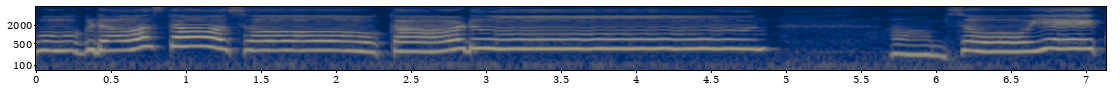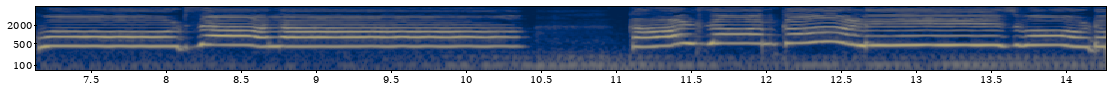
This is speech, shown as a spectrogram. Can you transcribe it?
उगडासता सो काडून जाला। काळजान काळीज वोडोन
